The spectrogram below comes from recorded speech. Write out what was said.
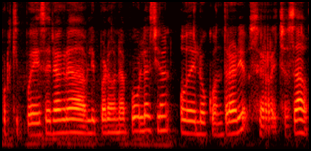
porque puede ser agradable para una población o de lo contrario ser rechazado.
